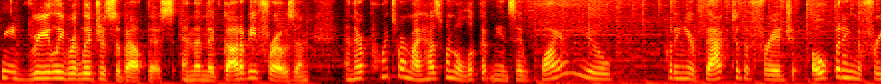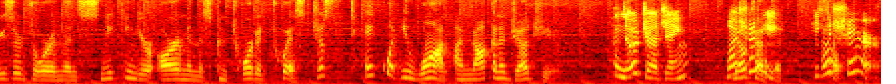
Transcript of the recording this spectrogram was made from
be really religious about this. And then they've got to be frozen. And there are points where my husband will look at me and say, Why are you putting your back to the fridge, opening the freezer door, and then sneaking your arm in this contorted twist? Just take what you want. I'm not going to judge you. no judging. Why No should judging. he? He No. can share.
